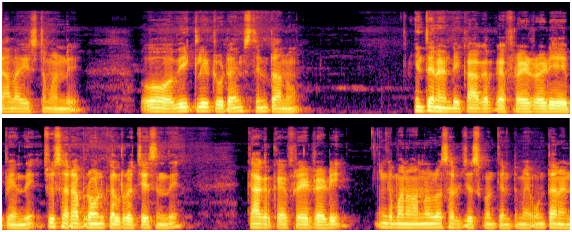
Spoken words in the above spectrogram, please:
చాలా ఇష్టం అండి. ఓ వీక్లీ టూ టైమ్స్ తింటాను. ఇంతేనండి కాకరకాయ ఫ్రైడ్ రెడీ అయిపోయింది. చూసారా బ్రౌన్ కలర్ వచ్చేసింది. కాకరకాయ ఫ్రైడ్ రెడీ. ఇంకా మనం అన్నంలో సర్వ్ చేసుకొని తింటమే ఉంటానండి.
